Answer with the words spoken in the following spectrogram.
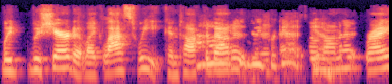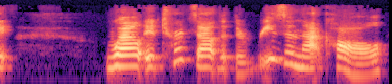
We we shared it like last week and talked How about it. we forget? Yeah. on it, right? Well, it turns out that the reason that call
